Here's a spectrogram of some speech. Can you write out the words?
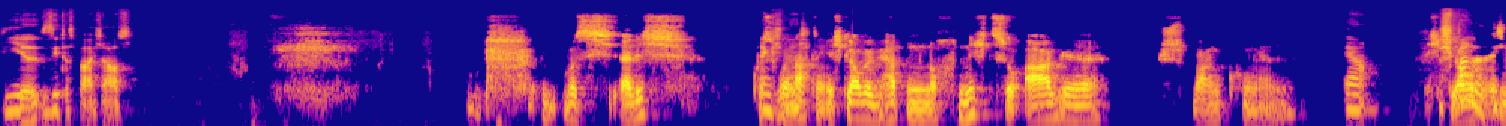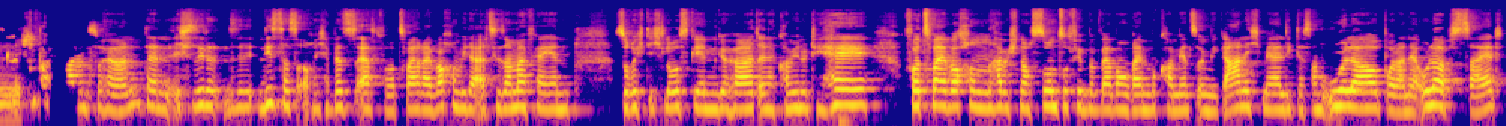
wie sieht es bei euch aus? Muss ich ehrlich kurz drüber nachdenken. Ich glaube, wir hatten noch nicht so arge Schwankungen. Ja. Ich finde super spannend zu hören, denn ich liest das auch. Ich habe jetzt erst vor zwei, drei Wochen wieder, als die Sommerferien so richtig losgehen, gehört in der Community, hey, vor zwei Wochen habe ich noch so und so viel Bewerbung reinbekommen, jetzt irgendwie gar nicht mehr. Liegt das am Urlaub oder an der Urlaubszeit?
